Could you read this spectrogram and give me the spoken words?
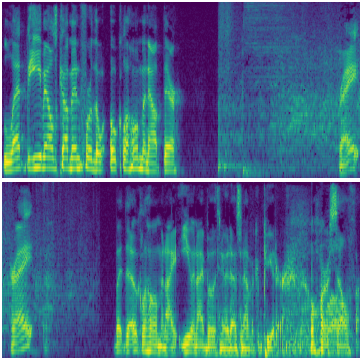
let the emails come in for the Oklahoman out there. Right? Right? But the Oklahoman, I, you and I both know, doesn't have a computer or Whoa. a cell phone.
